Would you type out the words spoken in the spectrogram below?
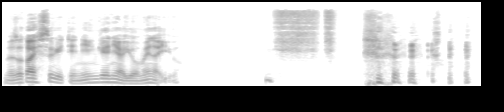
難しすぎて人間には読めないよ。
